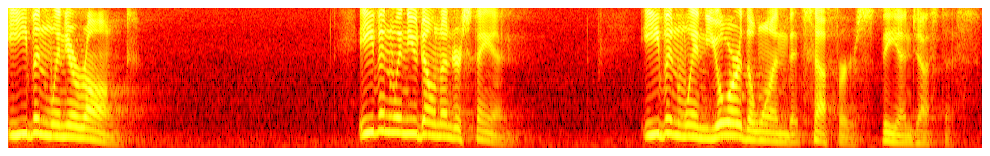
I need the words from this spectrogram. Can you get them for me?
even when you're wronged, even when you don't understand, even when you're the one that suffers the injustice.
